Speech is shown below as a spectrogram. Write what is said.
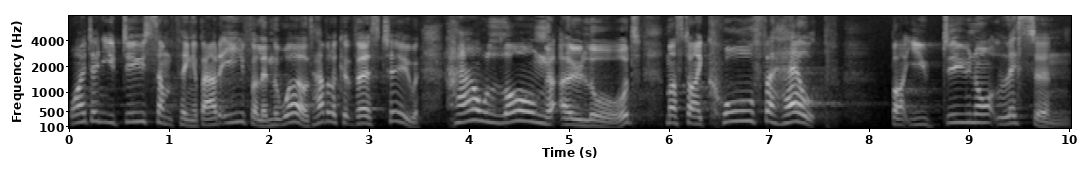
Why don't you do something about evil in the world? Have a look at verse 2. How long, O Lord, must I call for help? but you do not listen,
